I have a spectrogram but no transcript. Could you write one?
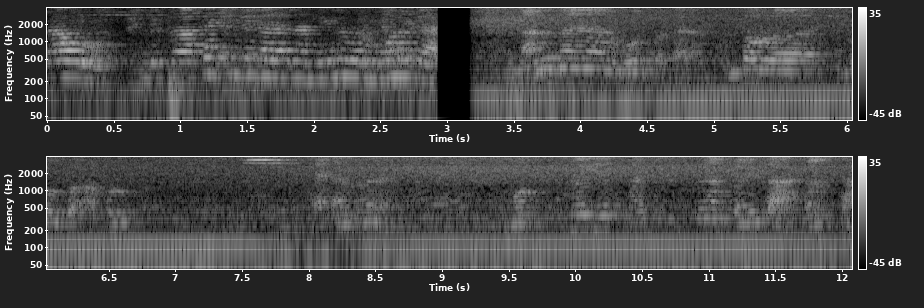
ತಾವು ಒಂದು ಪ್ರಾತ್ಯಕ್ಷಿಕೆಗಳನ್ನು ನೀಡುವ ಮೂಲಕ ನನ್ನ ಓದ್ ಪ್ರಕಾರ ಅಂಥವ್ರು ಸಿಗೋದು ಅಪರೂಪ. ಯಾಕಂತಂದ್ರೆ ಮಕ್ಕಳಿಗೆ ಸಾಹಿತ್ಯ ಕಲಿತಾ ಕಲಿಸ್ತಾ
